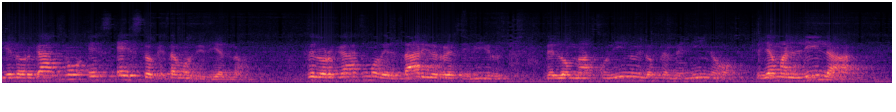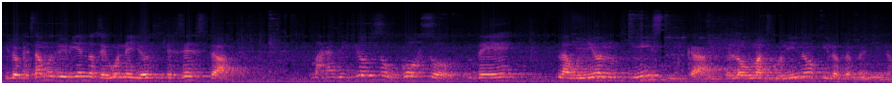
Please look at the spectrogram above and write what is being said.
Y el orgasmo es esto que estamos viviendo. Es el orgasmo del dar y recibir, de lo masculino y lo femenino. Se llaman lila. Y lo que estamos viviendo, según ellos, es esta maravilloso gozo de la unión mística de lo masculino y lo femenino.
